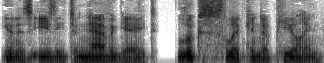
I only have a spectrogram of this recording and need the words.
It is easy to navigate, looks slick and appealing,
